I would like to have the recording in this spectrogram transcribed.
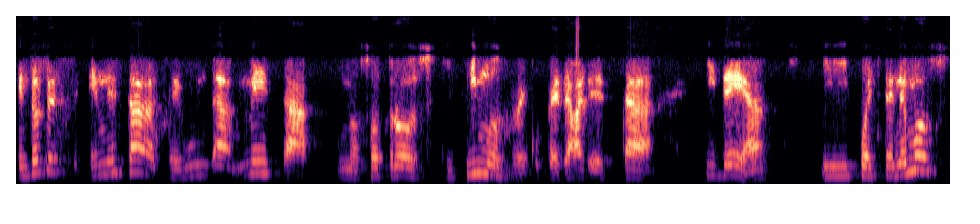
Entonces, en esta segunda mesa, nosotros quisimos recuperar esta idea y pues tenemos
